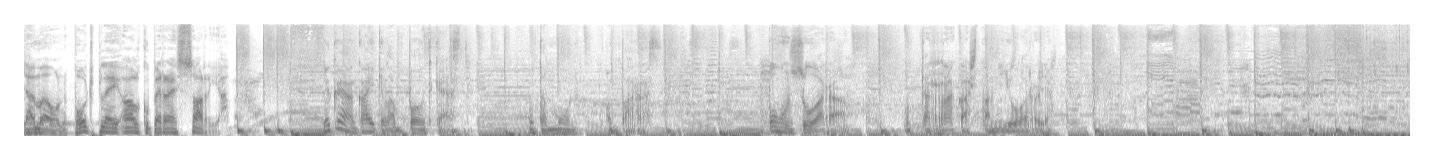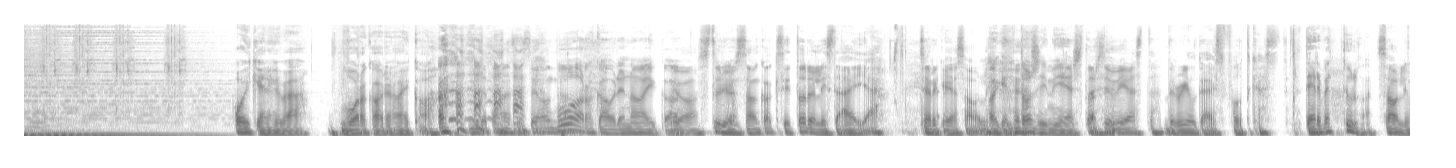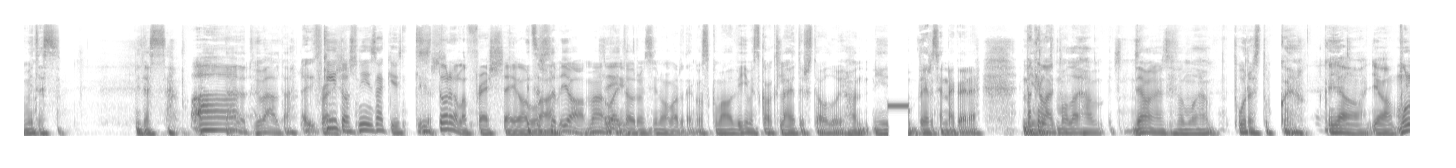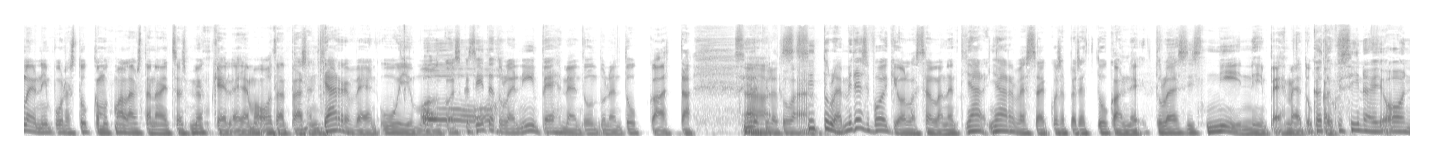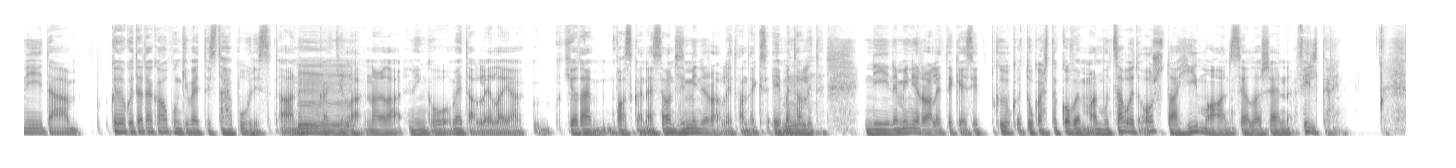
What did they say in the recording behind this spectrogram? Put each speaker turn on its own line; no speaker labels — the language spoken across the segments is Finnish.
Tämä on Podplay alkuperäissarja.
Nykyään kaikilla on podcast, mutta mun on paras.
Puhun suoraan, mutta rakastan juoroja.
Oikein hyvää vuorokauden aikaa. Mitä tahansa se on.
Vuorokauden aikaa.
Joo, studiossa on kaksi todellista äijää. Sergei ja Sauli.
Oikein tosi miestä.
Tosi miestä. The Real Guys podcast.
Tervetuloa.
Sauli, mitäs? Mitäs sä?
Uh,
Näytät hyvältä. Fresh.
Kiitos, niin säkin. Siis todella fresh ei
Itse
olla.
asiassa, joo, mä
Siin.
laitaudun sinua varten, koska mä oon viimeiset kaksi lähetystä ollut ihan niin persen näköinen.
Mäkin
Niin,
lait-
että mulla on ihan, joo, siis mulla on ihan puhdas tukka jo.
Joo, joo. Mulla ei ole niin puhdas tukka, mutta mä lähdin tänään itse asiassa mökkeille ja mä otan, että pääsen järveen uimaan,
Oo.
koska siitä tulee niin pehmeän tuntunen tukka, että...
Siitä
ää,
kyllä tulee.
Siitä tulee. Miten se voikin olla sellainen, että jär, järvessä, kun sä peset tukan, niin tulee siis niin, niin pehmeä tukka.
Kato, kun siinä ei ole niitä, kato, kun tätä kaupunkivettä sitähän puhdistetaan
Mm.
mm. kaikilla noilla niin kuin metalleilla ja jotain paskaa näissä on siis mineraalit, anteeksi, ei metallit, mm. niin ne mineraalit tekee sit tu- tukasta kovemman, mutta sä voit ostaa himaan sellaisen filterin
